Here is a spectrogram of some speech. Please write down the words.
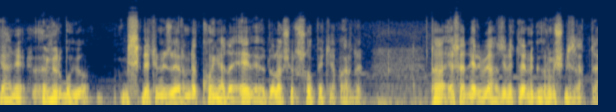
Yani ömür boyu bisikletin üzerinde Konya'da ev ev dolaşır sohbet yapardı. Ta Esad Erbil Hazretlerini görmüş bir zattı.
